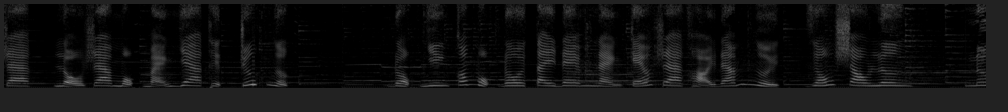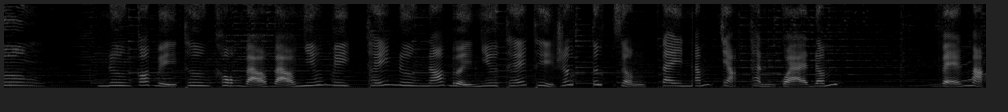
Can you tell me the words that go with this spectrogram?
ra, Lộ ra một mảng da thịt trước ngực. Đột nhiên có một đôi tay đem nàng kéo ra khỏi đám người, Giấu sau lưng. Nương! Nương có bị thương không? Bảo bảo nhíu mi. Thấy nương nó bị như thế thì rất tức giận, Tay nắm chặt thành quả đấm. Vẽ mặt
